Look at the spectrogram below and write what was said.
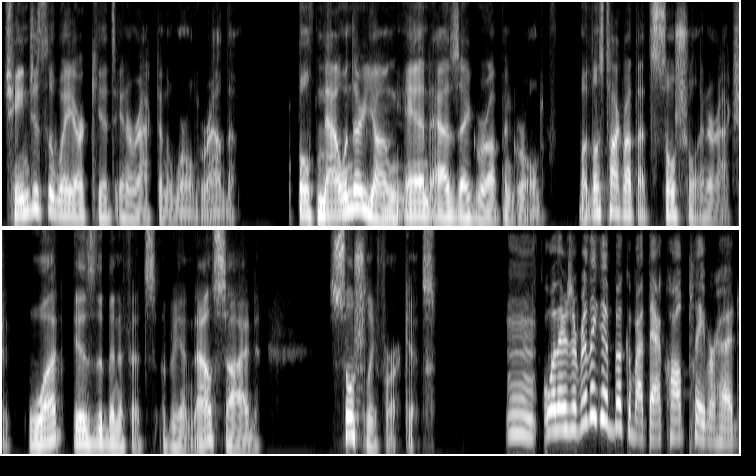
changes the way our kids interact in the world around them, both now when they're young Mhm. and as they grow up and grow older. But let's talk about that social interaction. What is the benefits of being outside socially for our kids? Mm, well, there's a really good book about that called Playborhood,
